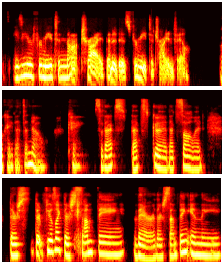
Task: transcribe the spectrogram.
It's easier for me to not try than it is for me to try and fail. Okay, that's a no. Okay. So that's that's good. That's solid. There's there feels like there's something there. There's something in the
